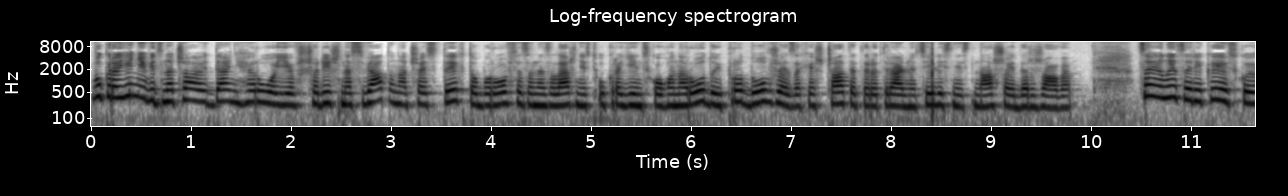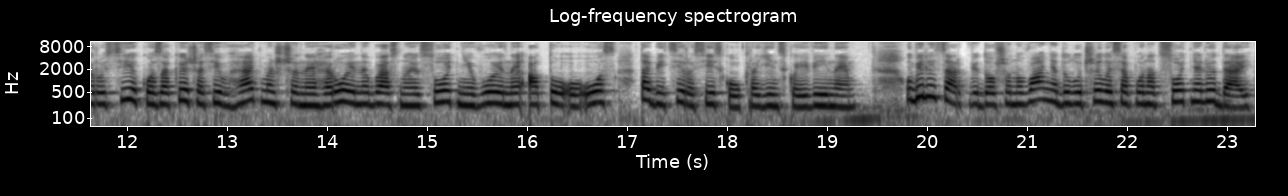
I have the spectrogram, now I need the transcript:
В Україні відзначають День героїв, щорічне свято на честь тих, хто боровся за незалежність українського народу і продовжує захищати територіальну цілісність нашої держави. Це і лицарі Київської Русі, козаки часів Гетьманщини, герої Небесної Сотні, воїни АТО ООС та бійці російсько-української війни. У Білій церкві до вшанування долучилися понад сотня людей,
